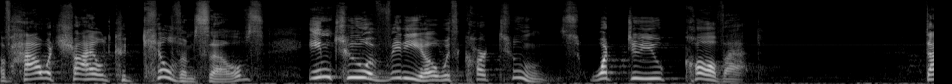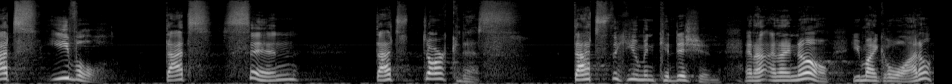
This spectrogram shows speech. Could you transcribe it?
of how a child could kill themselves into a video with cartoons. What do you call that? That's evil. That's sin. That's darkness. That's the human condition. And I, and I know you might go, well, I don't,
